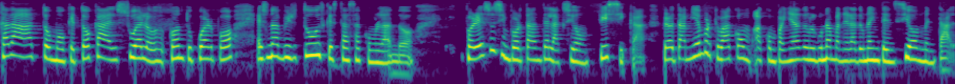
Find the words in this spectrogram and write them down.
cada átomo que toca el suelo con tu cuerpo es una virtud que estás acumulando. Por eso es importante la acción física, pero también porque va acompañada de alguna manera de una intención mental.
